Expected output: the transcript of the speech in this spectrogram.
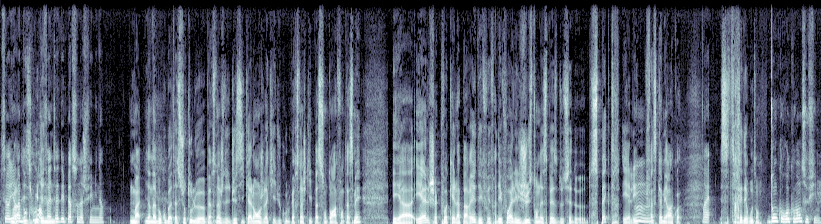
C'est- Il y en a beaucoup coup, a en fait, une- hein, des personnages féminins. Ouais, il y en a beaucoup. Bah, t'as surtout le personnage de Jessica Lange, là, qui est du coup le personnage qui passe son temps à fantasmer. Et, euh, et elle, chaque fois qu'elle apparaît, des fois, des fois, elle est juste en espèce de, tu sais, de, de spectre et elle est Mhm. face caméra, quoi. Ouais. C'est très déroutant. Donc on recommande ce film.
